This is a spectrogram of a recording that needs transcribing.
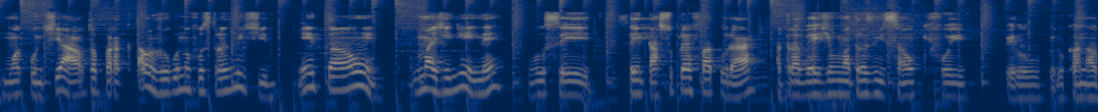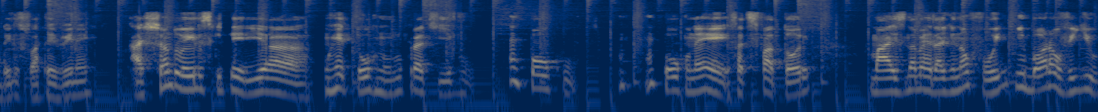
uma quantia alta para que tal jogo não fosse transmitido. Então, imagine aí, né? Você tentar superfaturar através de uma transmissão que foi pelo, pelo canal deles, Flá TV, né? Achando eles que teria um retorno lucrativo um pouco, um pouco, né, satisfatório mas na verdade não foi, embora o vídeo,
